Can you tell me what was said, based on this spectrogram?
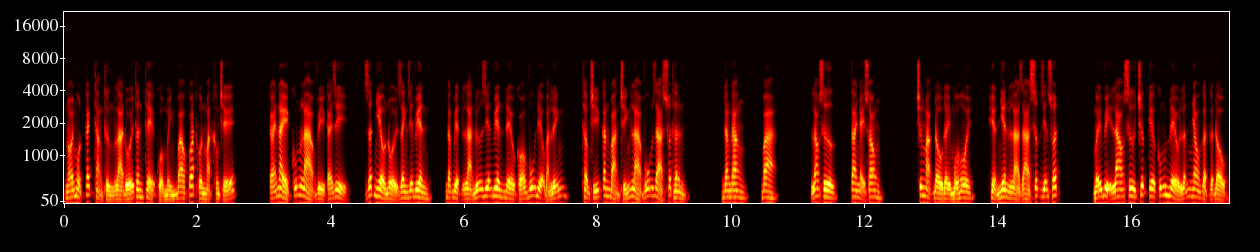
nói một cách thẳng thừng là đối thân thể của mình bao quát khuôn mặt khống chế. Cái này cũng là vì cái gì? Rất nhiều nổi danh diễn viên, đặc biệt là nữ diễn viên đều có vũ điệu bản lĩnh, thậm chí căn bản chính là vũ giả xuất thân. Đăng đăng, ba. Lao sư, ta nhảy xong. Trước mặt đầu đầy mồ hôi, hiển nhiên là ra sức diễn xuất mấy vị lao sư trước kia cũng đều lẫn nhau gật gật đầu,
